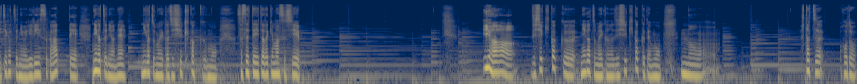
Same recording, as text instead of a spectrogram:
1月にはリリースがあって2月にはね2月6日実習企画もさせていただきますしいや自主企画2月6日の自主企画でも、の2つほど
